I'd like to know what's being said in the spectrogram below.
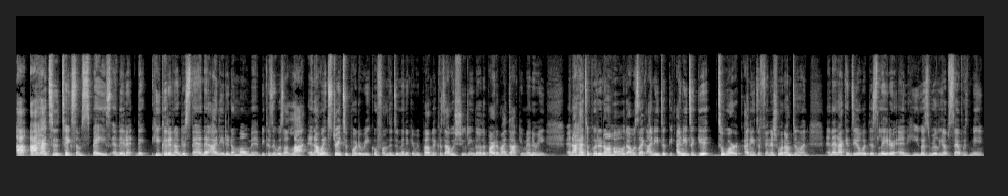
I, I had to take some space and they didn't they, he couldn't understand that I needed a moment because it was a lot. And I went straight to Puerto Rico from the Dominican Republic because I was shooting the other part of my documentary and I had to put it on hold. I was like I need to I need to get to work. I need to finish what I'm doing and then I can deal with this later and he was really upset with me.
